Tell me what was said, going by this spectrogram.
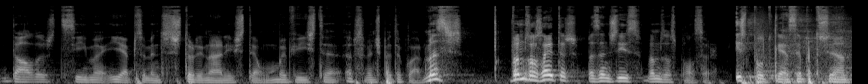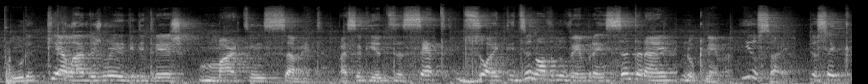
Dallas de cima e é absolutamente extraordinário. Isto é uma vista absolutamente espetacular. Mas Vamos aos haters, mas antes disso, vamos ao sponsor. Este podcast é patrocinado por lá 2023 Martin Summit. Vai ser dia 17, 18 e 19 de novembro em Santarém, no Quenema. E eu sei, eu sei que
